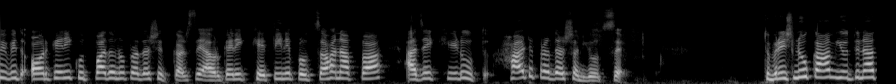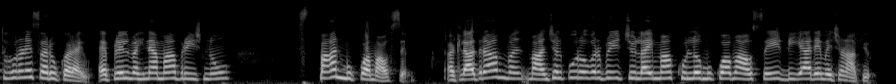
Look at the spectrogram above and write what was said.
વિવિધ ઓર્ગેનિક ઉત્પાદનો પ્રદર્શિત કરશે. ઓર્ગેનિક ખેતીને પ્રોત્સાહન આપવા આજે ખેડૂત હાટ પ્રદર્શન યોજશે. તો બ્રિજનું કામ યુદ્ધના ધોરણે શરૂ કરાયું. એપ્રિલ મહિનામાં બ્રિજનું સ્પાન મૂકવામાં આવશે. અટલાદરા માંજલપુર ઓવરબ્રિજ જુલાઈમાં ખુલ્લો મૂકવામાં આવશે, ડીઆરએમએ જણાવ્યું.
